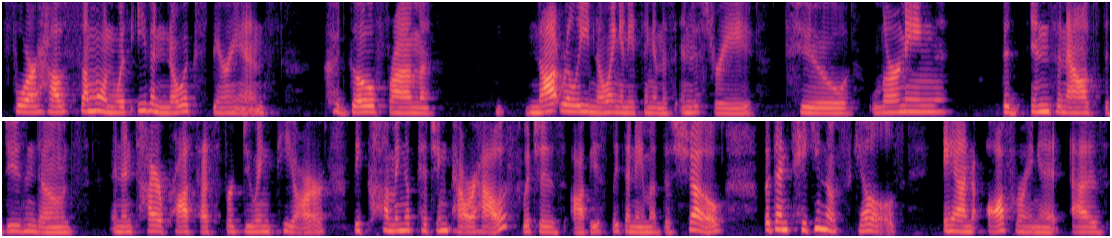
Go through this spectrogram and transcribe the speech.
for how someone with even no experience could go from not really knowing anything in this industry to learning the ins and outs, the do's and don'ts, an entire process for doing PR, becoming a pitching powerhouse, which is obviously the name of this show, but then taking those skills and offering it as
